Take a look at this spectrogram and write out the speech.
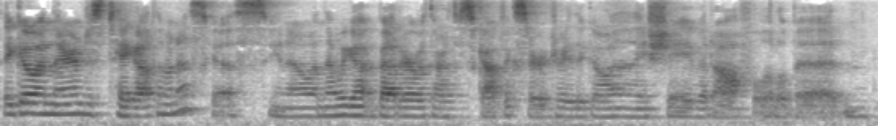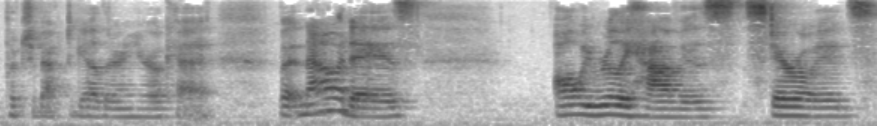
They go in there and just take out the meniscus, you know, and then we got better with arthroscopic surgery. They go in and they shave it off a little bit and put you back together and you're okay. But nowadays, all we really have is steroids,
